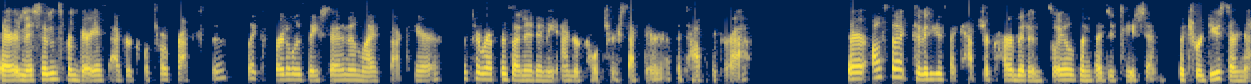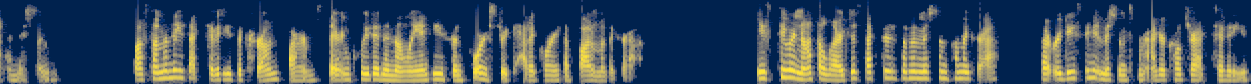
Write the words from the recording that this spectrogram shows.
There are emissions from various agricultural practices like fertilization and livestock care, which are represented in the agriculture sector at the top of the graph. There are also activities that capture carbon in soils and vegetation, which reduce our net emissions. While some of these activities occur on farms, they're included in the land use and forestry category at the bottom of the graph. These two are not the largest sectors of emissions on the graph, but reducing emissions from agriculture activities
